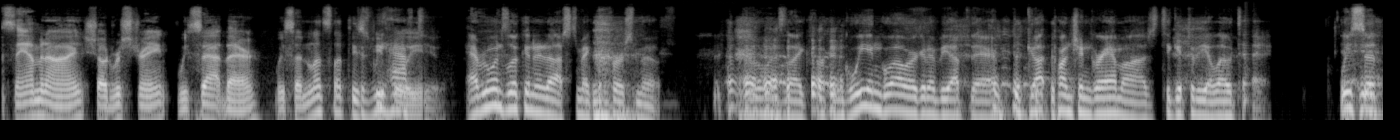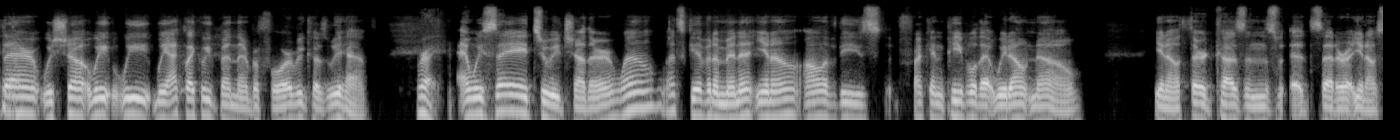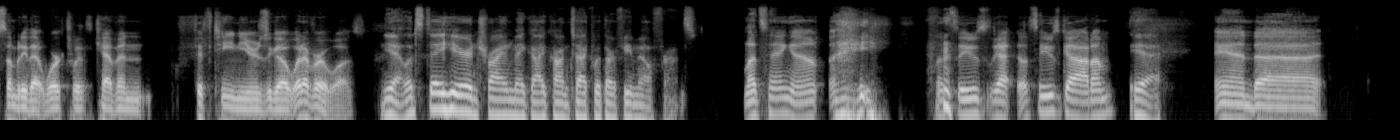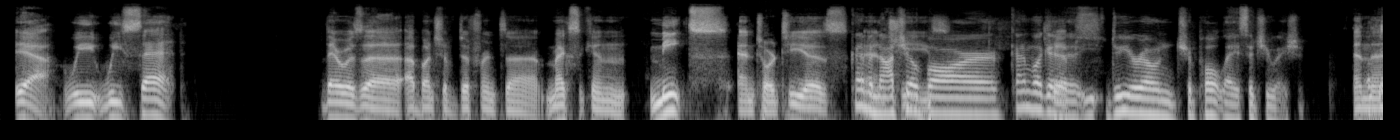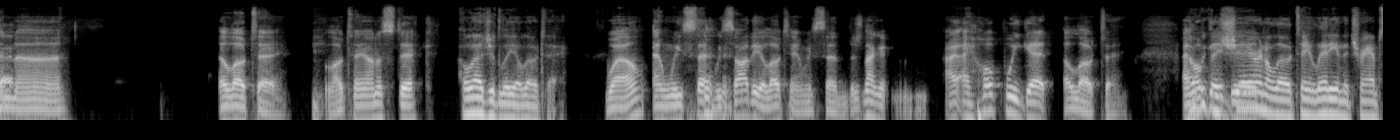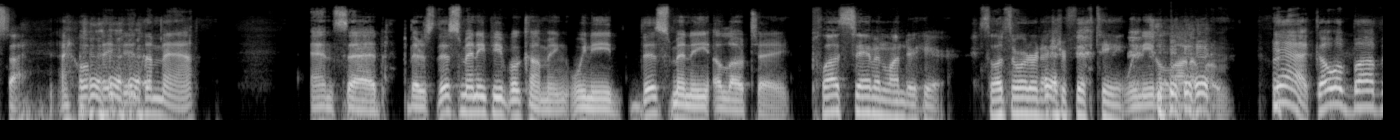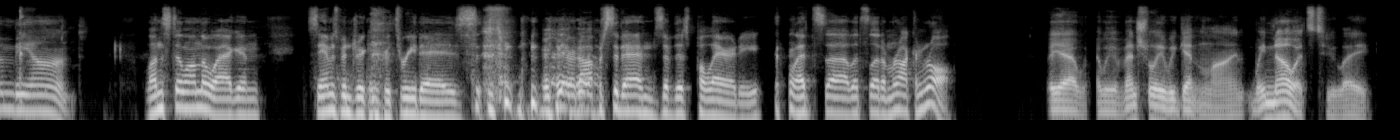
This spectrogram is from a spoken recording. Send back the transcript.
Sam and I showed restraint. We sat there. We said, "Let's let these because people we have eat." to. Everyone's looking at us to make the first move. Everyone's like, fucking Gui and Guo are going to be up there gut punching grandmas to get to the elote. We sit there. We show. We we we act like we've been there before because we have. Right. and we say to each other, "Well, let's give it a minute." You know, all of these fucking people that we don't know, you know, third cousins, etc. You know, somebody that worked with Kevin 15 years ago, whatever it was. Yeah, let's stay here and try and make eye contact with our female friends. Let's hang out. let's see who's got. Let's see who's got them. Yeah. And uh, yeah, we we said there was a a bunch of different uh, Mexican meats and tortillas, Kind of a nacho cheese. bar, kind of like chips. a do your own Chipotle situation. and Okay. then uh elote elote on a stick Allegedly elote. well and we said we saw the elote and we said there's not gonna i, I hope we get elote i hope hope we can they share did, an elote lady in the tramp style. i hope they did the math and said there's this many people coming we need this many elote Plus Sam and Lunder here. So let's order an extra 15. we need a lot of them yeah go above and beyond Lund's still on the wagon. Sam's been drinking for three days. They're at opposite ends of this polarity. Let's uh let's let them rock and roll. But yeah, we eventually we get in line. We know it's too late.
